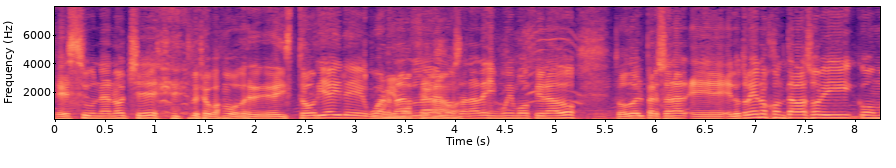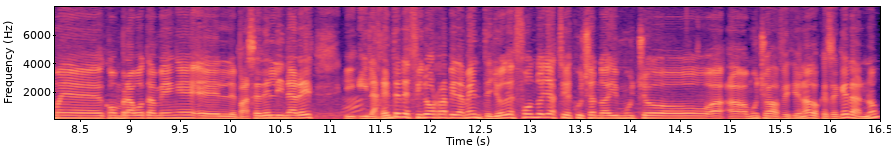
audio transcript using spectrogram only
Es una noche, pero vamos, de, historia y de guardarla en los ¿eh? anales y muy emocionado todo el personal. Eh, el otro día nos contaba Sori con, eh, con Bravo también el pase del Linares y, la gente desfiló rápidamente. Yo de fondo ya estoy escuchando ahí mucho, a muchos aficionados que se quedan, ¿no?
